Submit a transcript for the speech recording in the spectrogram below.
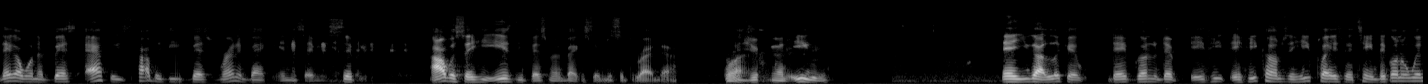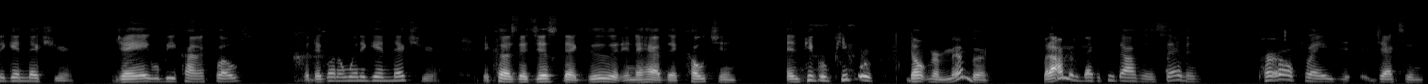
they got one of the best athletes, probably the best running back in the state of Mississippi. I would say he is the best running back in the state of Mississippi right now. Right. And you got to look at they're gonna if he if he comes and he plays for the team, they're gonna win again next year. JA will be kind of close, but they're gonna win again next year because they're just that good and they have that coaching. And people people don't remember, but I remember back in 2007, Pearl played Jackson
